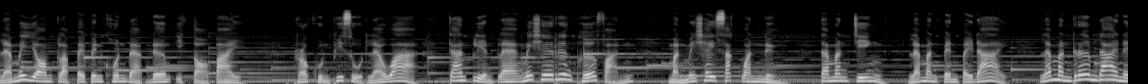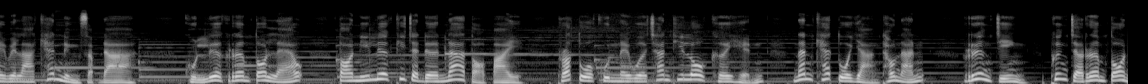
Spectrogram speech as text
และไม่ยอมกลับไปเป็นคนแบบเดิมอีกต่อไป เพราะคุณพิสูจน์แล้วว่า การเปลี่ยนแปลงไม่ใช่เรื่องเพ้อฝัน มันไม่ใช่สักวันหนึ่ง แต่มันจริง และมันเป็นไปได้ และมันเริ่มได้ในเวลาแค่หนึ่งสัปดาห์ คุณเลือกเริ่มต้นแล้ว ตอนนี้เลือกที่จะเดินหน้าต่อไป เพราะตัวคุณในเวอร์ชั่นที่โลกเคยเห็น นั่นแค่ตัวอย่างเท่านั้น เรื่องจริงเพิ่งจะเริ่มต้น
